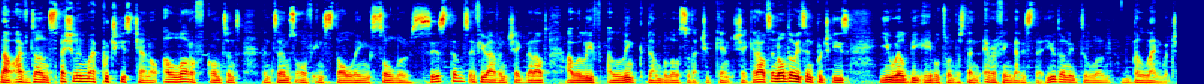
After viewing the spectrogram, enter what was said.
Now, I've done, especially in my Portuguese channel, a lot of content in terms of installing solar systems. If you haven't checked that out, I will leave a link down below so that you can check it out. And although it's in Portuguese, you will be able to understand everything that is there. You don't need to learn the language.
